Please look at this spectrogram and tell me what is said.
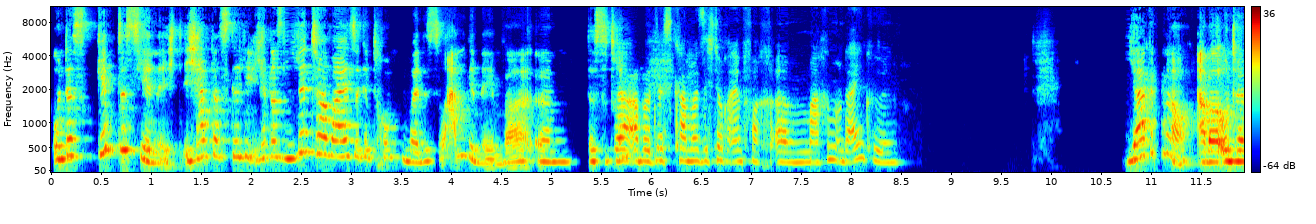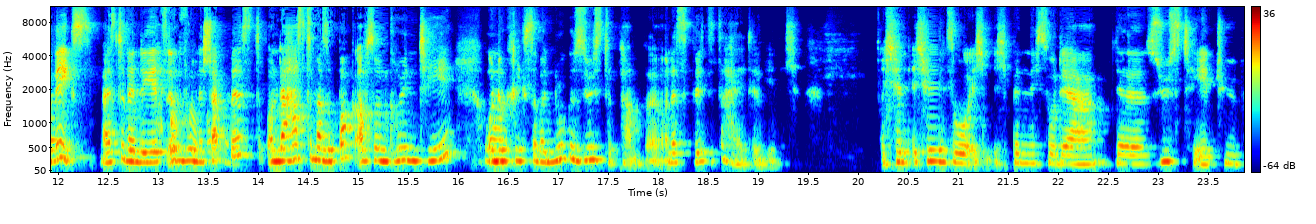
Und das gibt es hier nicht. Ich habe das, hab das literweise getrunken, weil es so angenehm war, ähm, das zu trinken. Ja, aber das kann man sich doch einfach ähm, machen und einkühlen. Ja, genau. Aber unterwegs. Weißt du, wenn du jetzt irgendwo in der Stadt bist und da hast du mal so Bock auf so einen grünen Tee und ja. du kriegst aber nur gesüßte Pampe und das willst du halt irgendwie nicht. Ich finde ich find so, ich, ich bin nicht so der, der Süßtee-Typ.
